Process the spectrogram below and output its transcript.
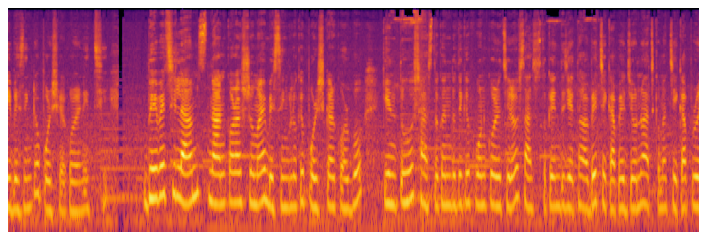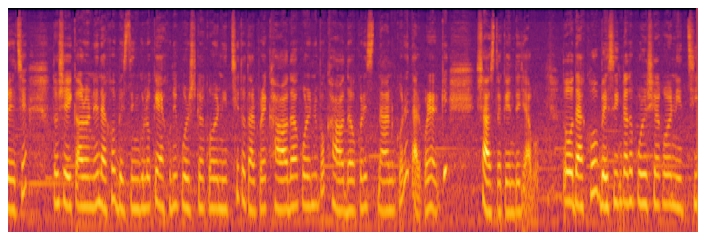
এই বেসিংটাও পরিষ্কার করে নিচ্ছি। ভেবেছিলাম স্নান করার সময় বেসিনগুলোকে পরিষ্কার করব, কিন্তু স্বাস্থ্যকেন্দ্র থেকে ফোন করেছিল, স্বাস্থ্যকেন্দ্রে যেতে হবে চেক আপের জন্য, আজকে আমার চেক আপ রয়েছে। তো সেই কারণে দেখো বেসিনগুলোকে এখনই পরিষ্কার করে নিচ্ছি, তো তারপরে খাওয়া দাওয়া করে নেব খাওয়া দাওয়া করে স্নান করে তারপরে আর কি স্বাস্থ্যকেন্দ্রে যাব। তো দেখো বেসিনটা তো পরিষ্কার করে নিচ্ছি,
